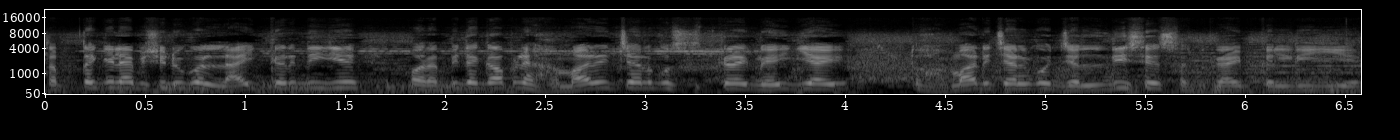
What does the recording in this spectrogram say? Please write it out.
तब तक के लिए आप इस वीडियो को लाइक कर दीजिए। और अभी तक आपने हमारे चैनल को सब्सक्राइब नहीं किया है तो हमारे चैनल को जल्दी से सब्सक्राइब कर लीजिए।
